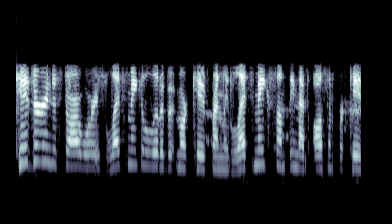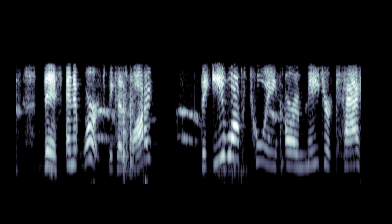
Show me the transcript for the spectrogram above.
kids are into Star Wars. Let's make it a little bit more kid friendly. Let's make something that's awesome for kids. This and it worked because why? The Ewok toys are a major cash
